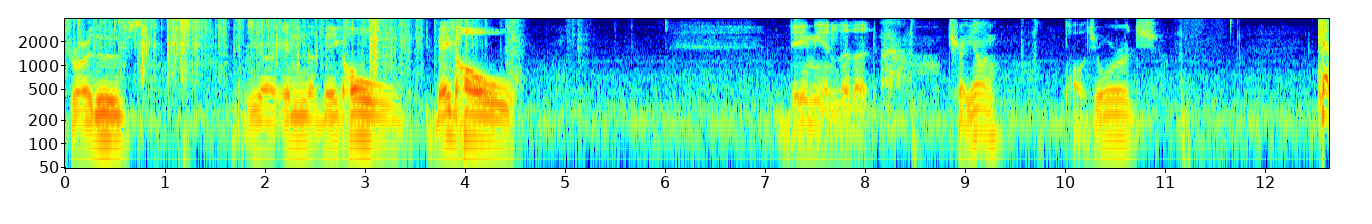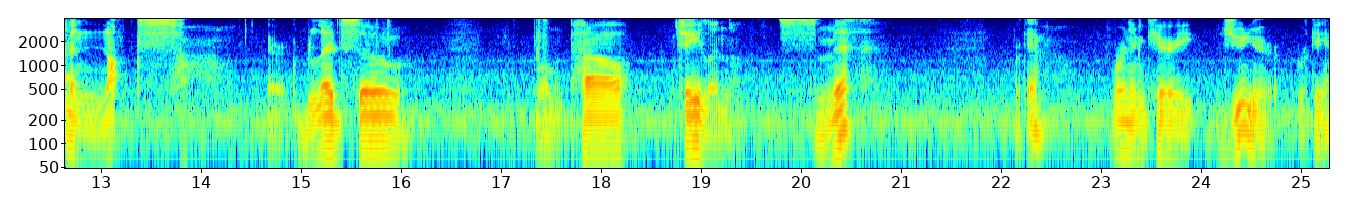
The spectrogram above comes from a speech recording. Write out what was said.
try this. We are in the big hole. Big hole. Damian Lillard. Trae Young. Paul George. Kevin Knox. Eric Bledsoe. Norman Powell. Jalen Smith. Okay. Vernon Carey Jr. Rookie.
